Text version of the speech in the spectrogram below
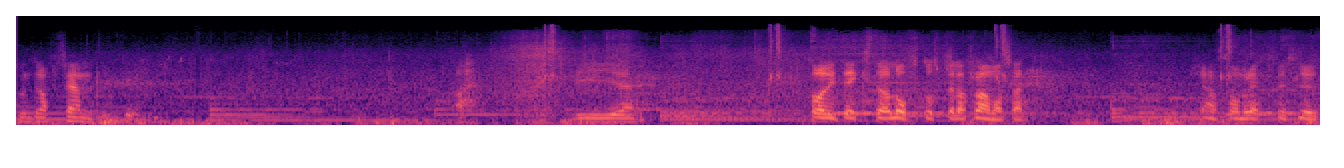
150. Ja, ah, vi eh, tar lite extra loft och spelar fram oss här känns som rätt beslut.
